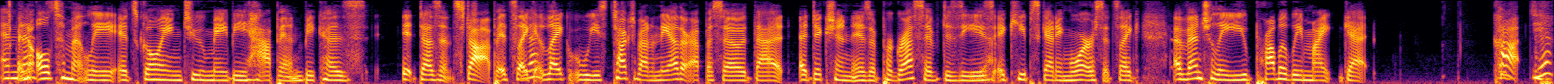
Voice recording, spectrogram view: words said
And, and ultimately it's going to maybe happen because it doesn't stop it's like Yeah. like we talked about in the other episode that addiction is a progressive disease Yeah. it keeps getting worse it's like eventually you probably might get caught yeah.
